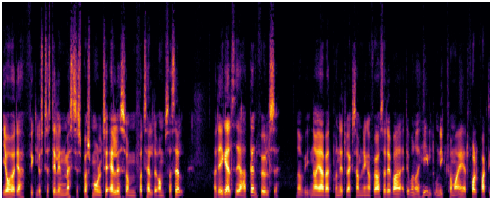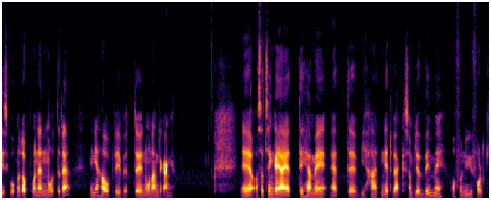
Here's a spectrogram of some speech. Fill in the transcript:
gjorde at jeg fikk lyst til å stille en masse spørsmål til alle som fortalte om seg selv. Og det er ikke alltid jeg har hatt den følelse når, vi, når jeg har vært på nettverkssamlinger før. Så det var, det var, noe helt unikt for meg at folk faktisk åpnet opp på en annen måte der enn jeg har opplevd øh, noen andre ganger. Uh, og så tenker jeg at det her med at uh, vi har et nettverk som blir ved med å få nye folk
